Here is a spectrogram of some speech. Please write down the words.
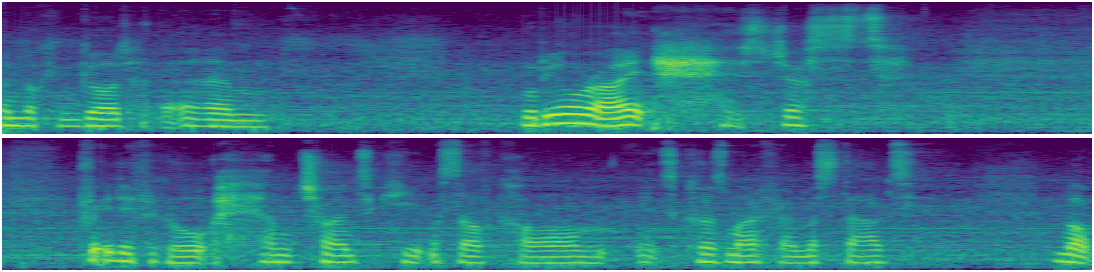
are looking good. Um, we'll be all right. It's just pretty difficult. I'm trying to keep myself calm. It's because my friend was stabbed not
